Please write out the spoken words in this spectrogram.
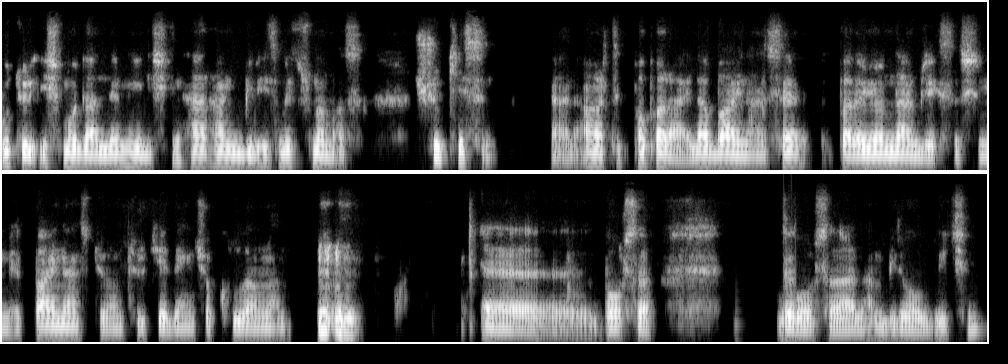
Bu tür iş modellerine ilişkin herhangi bir hizmet sunamaz. Şu kesin. Yani artık Papara'yla Binance'e para göndermeyeceksin şimdi. Binance diyorum Türkiye'de en çok kullanılan e, borsa borsalardan biri olduğu için.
